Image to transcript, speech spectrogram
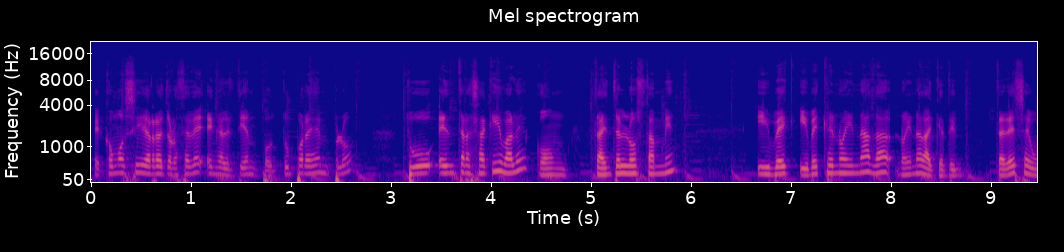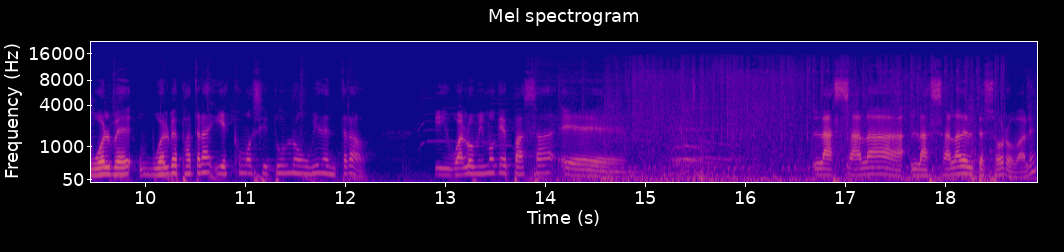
es como si retrocede en el tiempo. Tú, por ejemplo, tú entras aquí, ¿vale? Con Titan Loss también. Y ves, y ves que no hay nada, no hay nada que te interese, vuelve, vuelves para atrás y es como si tú no hubieras entrado. Igual lo mismo que pasa en la sala, la sala del tesoro, ¿vale?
